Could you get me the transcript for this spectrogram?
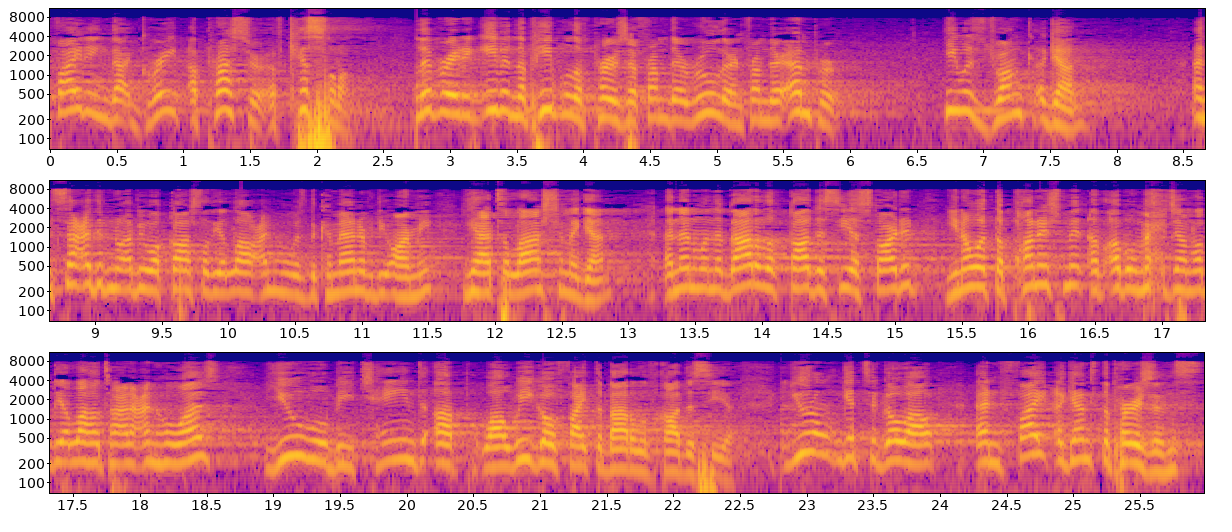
fighting that great oppressor of Kisra, liberating even the people of Persia from their ruler and from their emperor. He was drunk again. And Sa'ad ibn Abi Waqqas anhu was the commander of the army. He had to lash him again. And then when the battle of Qadisiyah started, you know what the punishment of Abu Mihjan radiallahu ta'ala anhu was? You will be chained up while we go fight the battle of Qadisiyah. You don't get to go out and fight against the Persians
